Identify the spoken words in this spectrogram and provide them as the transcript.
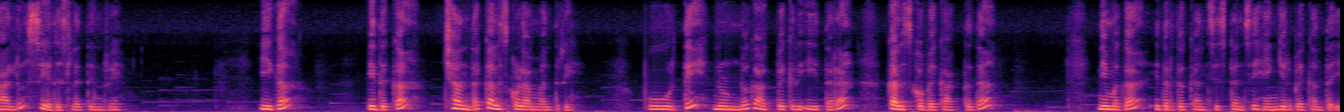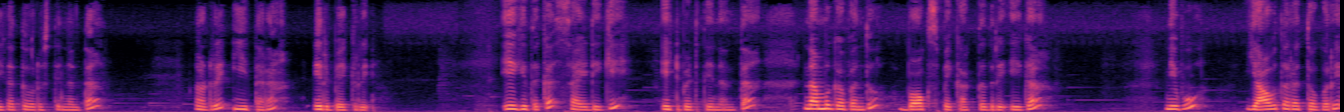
ಹಾಲು ಸೇರಿಸ್ಲತ್ತೀನಿ ರೀ ಈಗ ಇದಕ್ಕೆ ಚಂದ ಕಲಿಸ್ಕೊಳಮ್ಮಂತ್ರಿ ಪೂರ್ತಿ ನುಣ್ಣಗೆ ಹಾಕ್ಬೇಕ್ರಿ ಈ ಥರ ಕಲಿಸ್ಕೋಬೇಕಾಗ್ತದೆ. ನಿಮಗೆ ಇದರದ್ದು ಕನ್ಸಿಸ್ಟೆನ್ಸಿ ಹೆಂಗಿರ್ಬೇಕಂತ ಈಗ ತೋರಿಸ್ತೀನಂತ. ನೋಡ್ರಿ, ಈ ಥರ ಇರಬೇಕ್ರಿ. ಈಗ ಇದಕ್ಕೆ ಸೈಡಿಗೆ ಇಟ್ಬಿಡ್ತೀನಂತ. ನಮಗೆ ಒಂದು ಬಾಕ್ಸ್ ಬೇಕಾಗ್ತದ್ರಿ ಈಗ. ನೀವು ಯಾವ ಥರ ತೊಗೊರಿ?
